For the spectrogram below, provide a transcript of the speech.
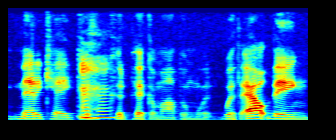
Medicaid could, Mm-hmm. could pick them up, and w- without being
